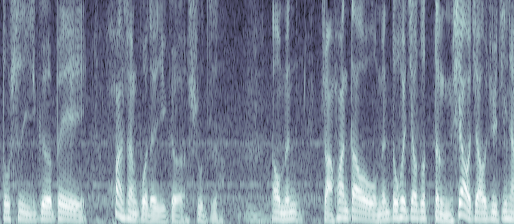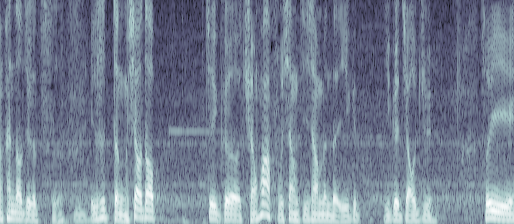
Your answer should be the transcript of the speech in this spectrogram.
都是一个被换算过的一个数字。那我们转换到我们都会叫做等效焦距，经常看到这个词，也就是等效到这个全画幅相机上面的一个一个焦距。所以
